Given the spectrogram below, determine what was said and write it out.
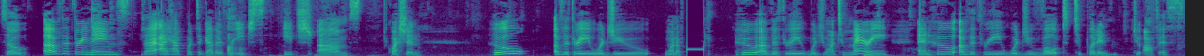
So of the three names that I have put together for each each um question, who of the three would you want to who of the three would you want to marry and who of the three would you vote to put into office?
